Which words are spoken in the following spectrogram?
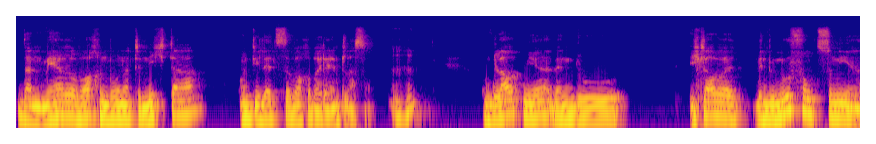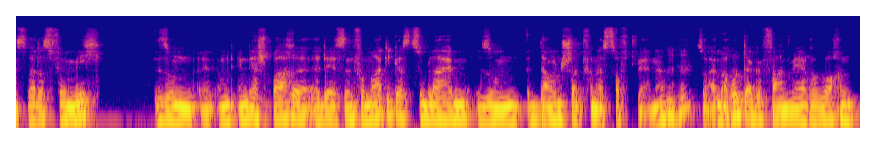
dann mehrere Wochen, Monate nicht da und die letzte Woche bei der Entlassung. Mhm. Und glaub mir, wenn du, ich glaube, wenn du nur funktionierst, war das für mich so ein, äh, um in der Sprache äh, des Informatikers zu bleiben, so ein Downshot von der Software. Ne? Mhm. So einmal runtergefahren, mehrere Wochen.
